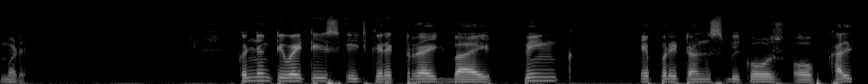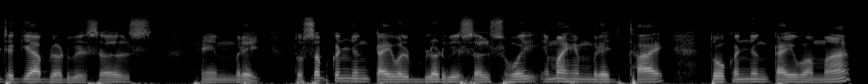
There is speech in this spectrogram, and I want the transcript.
મળે. Conjunctivitis is characterized by pink apparitions because of ખાલી જગ્યા blood vessels hemorrhage તો સબકન્જંક્ટાઇવલ બ્લડ વેસલ્સ હોય એમાં હેમરેજ થાય તો કંજંક્ટાઇવામાં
